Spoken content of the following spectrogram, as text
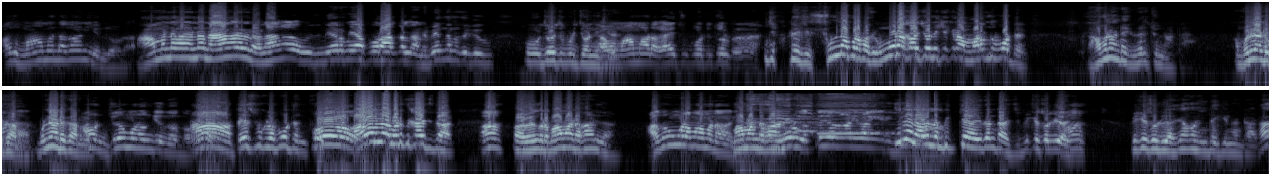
அது மாமண்ட காணி இல்லோட ஆமண்ணா வேணா நாங்க இல்ல, நாங்க நேர்மையா போற ஆக்கள் தானே. வேந்தனத்துக்கு ஜோதிச்சு பிடிச்சோன்னு அவன் மாமாவோட கழிச்சு போட்டு சொல்றேன். சொன்ன பாத்து உன்னோட காய்ச்சி ஒண்ணு கேட்க நான் மறந்து போட்டேன். அவனாண்டைக்கு வேற சொன்னான்டா. அவன் வெளிநாட்டுக்காரன். வெளிநாட்டுக்காரன். அவன் ஜெர்மன் அங்கே இருந்து ஆ போட்டேன். அவர்ல எடுத்து காய்ச்சிட்டான். ஆ. எங்களோட மாமாண்ட காணி தான் அதுவும் கூட மாமண்ட காணி மாமாண்ட காணி இல்ல அதுல விக்க இதண்டாச்சு. விக்க சொல்லியாச்சு. விக்க சொல்லியாச்சு. அவன் இன்றைக்கு என்னட்டாடா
